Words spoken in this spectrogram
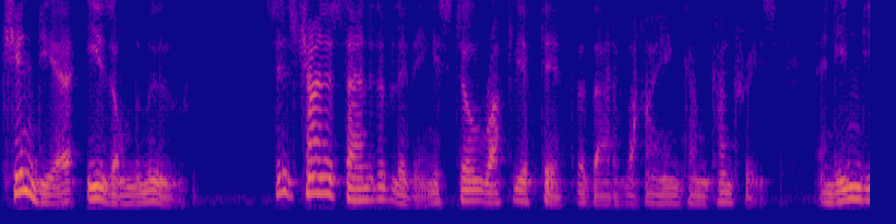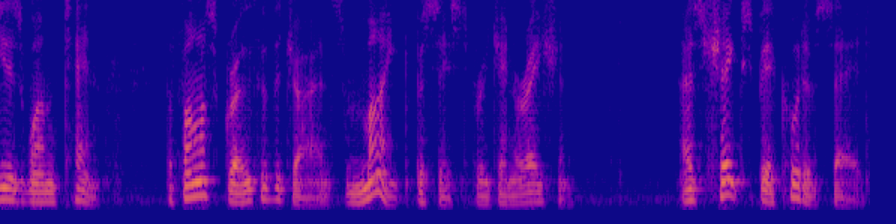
Chindia is on the move. Since China's standard of living is still roughly a fifth of that of the high income countries, and India's one tenth, the fast growth of the giants might persist for a generation. As Shakespeare could have said,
